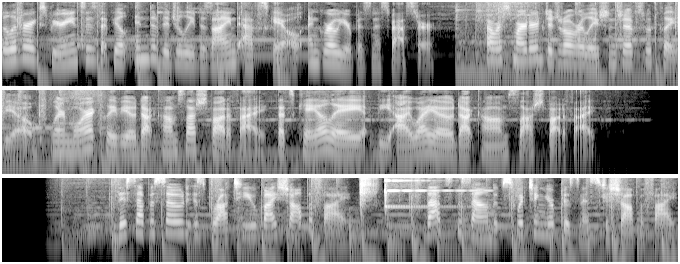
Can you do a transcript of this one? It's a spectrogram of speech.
Deliver experiences that feel individually designed at scale and grow your business faster. Power smarter digital relationships with Klaviyo. Learn more at klaviyo.com slash Spotify. That's K-L-A-V-I-Y-O dot com slash Spotify. This episode is brought to you by Shopify. That's the sound of switching your business to Shopify,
